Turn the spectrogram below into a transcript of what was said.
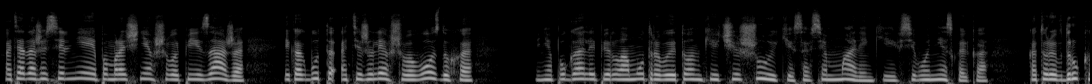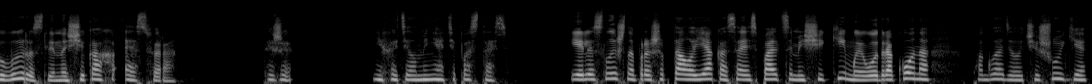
хотя даже сильнее помрачневшего пейзажа и как будто отяжелевшего воздуха меня пугали перламутровые тонкие чешуйки, совсем маленькие, всего несколько, которые вдруг выросли на щеках Эсфера. «Ты же не хотел менять ипостась?» Еле слышно прошептала я, касаясь пальцами щеки моего дракона, погладила чешуйки.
